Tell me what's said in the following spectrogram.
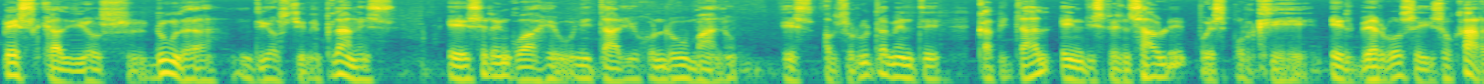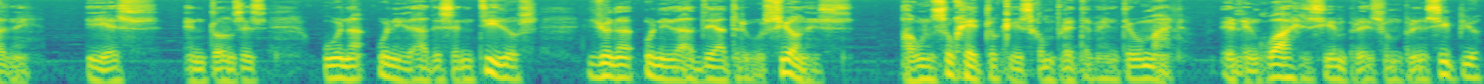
pesca, Dios duda, Dios tiene planes, ese lenguaje unitario con lo humano es absolutamente capital e indispensable, pues porque el verbo se hizo carne y es entonces una unidad de sentidos y una unidad de atribuciones a un sujeto que es completamente humano. El lenguaje siempre es un principio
